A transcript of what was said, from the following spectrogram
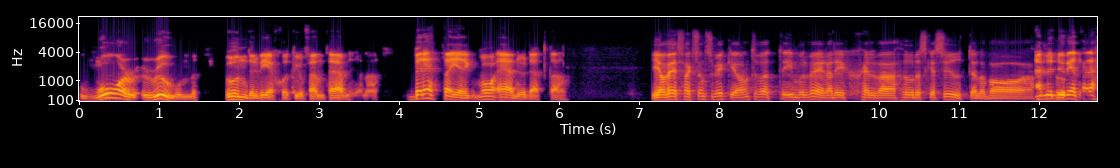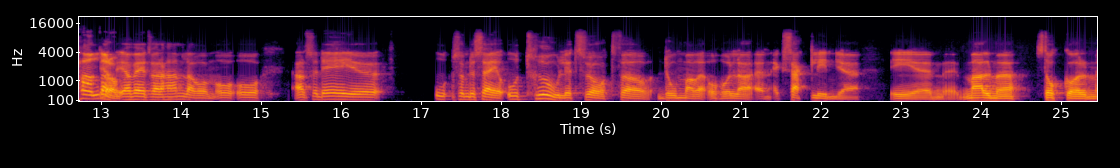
War Room under V75-tävlingarna. Berätta Erik, vad är nu detta? Jag vet faktiskt inte så mycket. Jag har inte varit involverad i själva hur det ska se ut eller vad... Nej, men du vet vad det handlar om? Jag, jag vet vad det handlar om. Och, och, alltså det är ju, som du säger, otroligt svårt för domare att hålla en exakt linje i eh, Malmö, Stockholm,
